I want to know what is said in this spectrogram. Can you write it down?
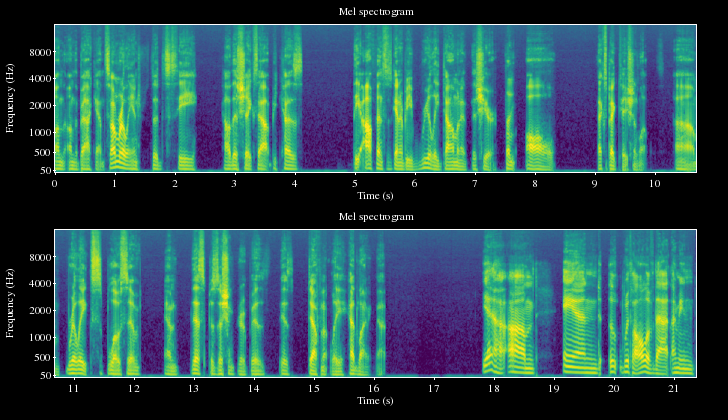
on on the back end. So I'm really interested to see how this shakes out because the offense is going to be really dominant this year from all expectation levels. Um, really explosive, and this position group is is definitely headlining that. Yeah. Um, and uh, with all of that, I mean,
